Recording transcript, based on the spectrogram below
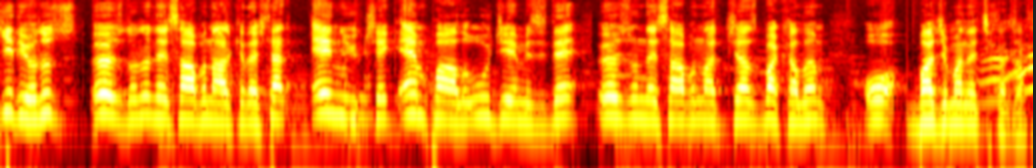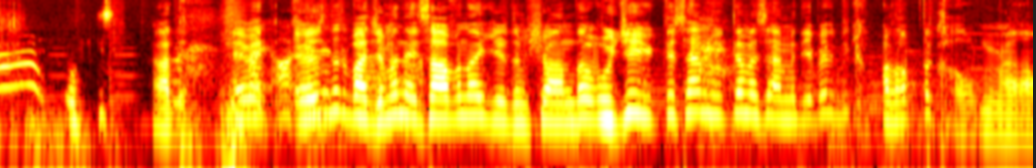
Gidiyoruz Öznur'un hesabına arkadaşlar. En yüksek en pahalı UC'mizi de Öznur'un hesabına açacağız. Bakalım o bacıma ne çıkacak. Hadi. Evet Ay, ay, Öznur evet bacımın hesabına girdim şu anda. UC yüklesem mi yüklemesem mi diye böyle bir Arap'ta kaldım ya.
